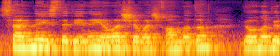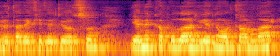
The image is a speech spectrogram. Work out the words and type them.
Sen ne istediğini yavaş yavaş anladın ve ona göre de hareket ediyorsun. Yeni kapılar, yeni ortamlar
